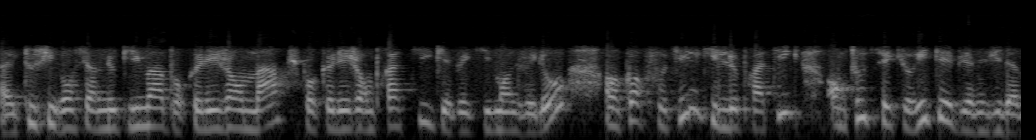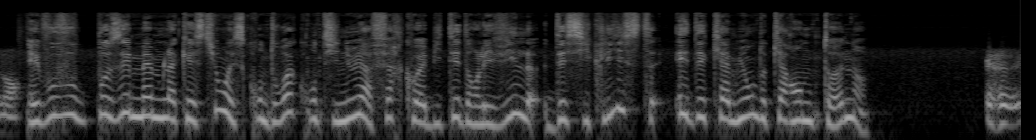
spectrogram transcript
avec tout ce qui concerne le climat pour que les gens marchent, pour que les gens pratiquent effectivement le vélo. Encore faut-il qu'ils le pratiquent en toute sécurité, bien évidemment. Et vous vous posez même la question, est-ce qu'on doit continuer à faire cohabiter dans les villes des cyclistes et des camions de 40 tonnes? Euh,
